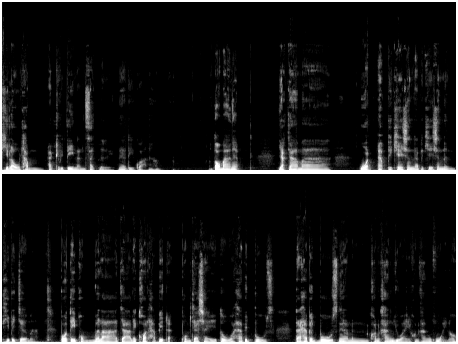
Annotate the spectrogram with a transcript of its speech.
ที่เราทำ activity นั้นเสร็จเลยเนี่ยดีกว่านะครับ ต่อมาเนี่ย อยากจะมาอวดแอปพลิเคชันแอปพลิเคชันหนึ่งที่ไปเจอมา ปกติผมเวลาจะ record habit อะผมจะใช้ตัว habit boost แต่ habit boost เนี่ยมันค่อนข้างย่วยค่อนข้างห่วยเนาะ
